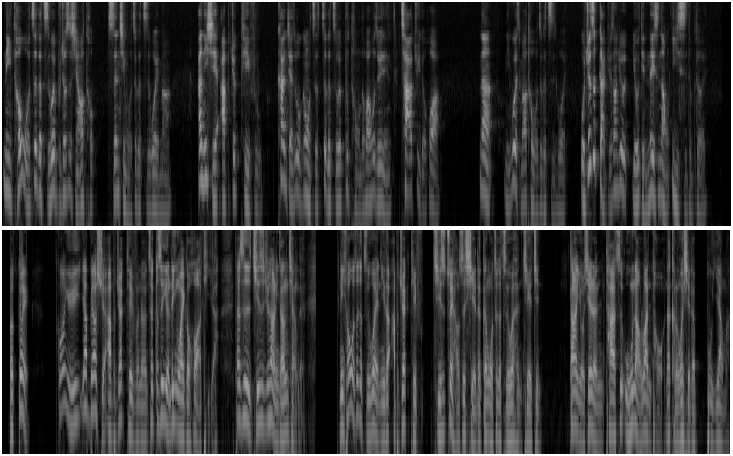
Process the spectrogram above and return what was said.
你投我这个职位，不就是想要投申请我这个职位吗？啊，你写 objective 看起来如果跟我这这个职位不同的话，或者有点差距的话，那你为什么要投我这个职位？我觉得这感觉上就有点类似那种意思，对不对？呃，对。关于要不要写 objective 呢？这个是一个另外一个话题啊。但是其实就像你刚刚讲的，你投我这个职位，你的 objective 其实最好是写的跟我这个职位很接近。当然，有些人他是无脑乱投，那可能会写的不一样嘛，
